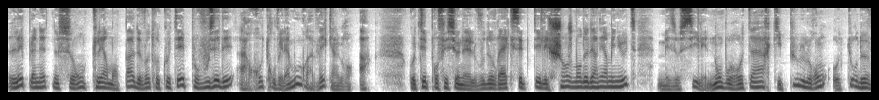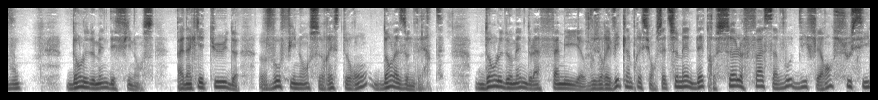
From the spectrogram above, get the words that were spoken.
les planètes ne seront clairement pas de votre côté pour vous aider à retrouver l'amour avec un grand A. Côté professionnel, vous devrez accepter les changements de dernière minute, mais aussi les nombreux retards qui pulluleront autour de vous. Dans le domaine des finances, pas d'inquiétude, vos finances resteront dans la zone verte. Dans le domaine de la famille, vous aurez vite l'impression cette semaine d'être seul face à vos différents soucis.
